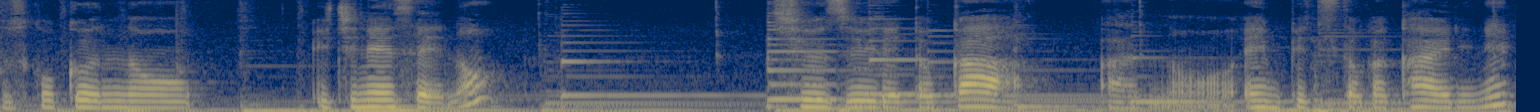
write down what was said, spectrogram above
息子くんの1年生のシューズ入れとかあの鉛筆とか買いにね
